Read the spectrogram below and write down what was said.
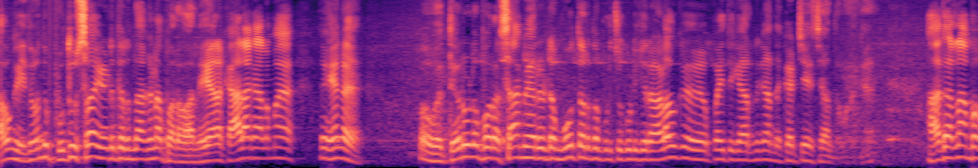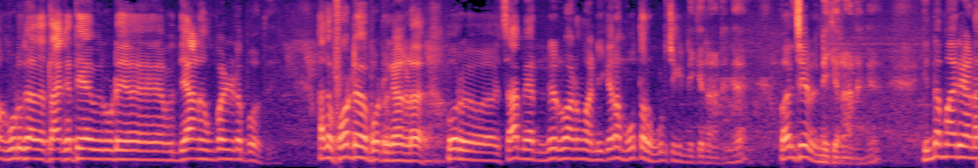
அவங்க இது வந்து புதுசாக எடுத்திருந்தாங்கன்னா பரவாயில்ல. ஏன்னா காலகாலமாக ஏங்க தெருவில் போகிற சாமியார்கிட்ட மூத்திரத்தை பிடிச்சி குடிக்கிற அளவுக்கு பைத்தியக்காரனுக்கு அந்த கட்சியை சேர்ந்தவனுங்க. அதெல்லாம் இப்போ கொடுக்காத தாக்கத்தையே இவருடைய தியானம் பண்ணிட போகுது. அந்த ஃபோட்டோவை போட்டிருக்காங்களே ஒரு சாமியார் நிர்வாணமாக நிற்கிறான் மூத்திரம் குடிச்சிக்கிட்டு நிற்கிறானுங்க வரிசையில் நிற்கிறானுங்க இந்த மாதிரியான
